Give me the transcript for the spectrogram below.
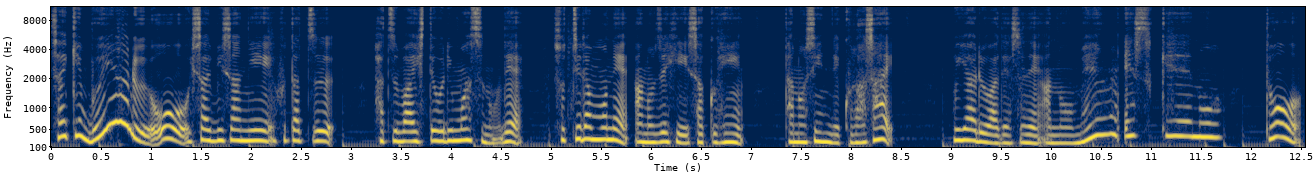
最近 VR を久々に2つ発売しておりますので、そちらもね、あの、ぜひ作品楽しんでください。VR はですね、あの、面 S 系のと、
